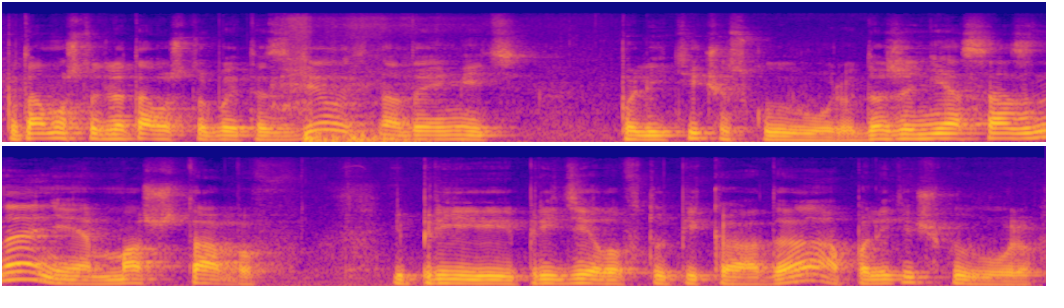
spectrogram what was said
Потому что для того, чтобы это сделать, надо иметь политическую волю. Даже не осознание масштабов и при пределов тупика, да, а политическую волю.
